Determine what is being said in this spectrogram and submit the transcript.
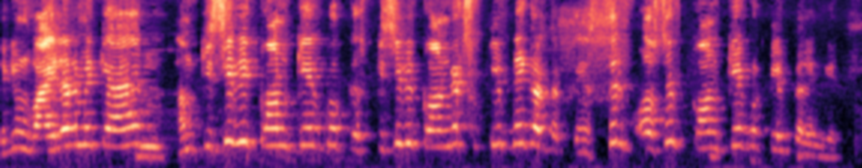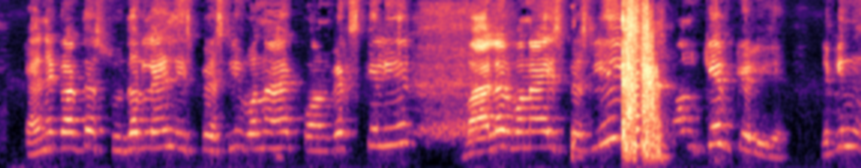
लेकिन वाइलर में क्या है हम्म। हम किसी भी कॉनकेव को किसी भी कॉन्वेक्स को क्लिप नहीं कर सकते हैं सिर्फ़ और सिर्फ़ कॉनकेव को क्लिप करेंगे। कहने का अर्थ है स्विट्जरलैंड स्पेशली बना है कॉन्वेक्स के लिए वायलर बना है स्पेशली कॉनकेव के लिए। लेकिन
